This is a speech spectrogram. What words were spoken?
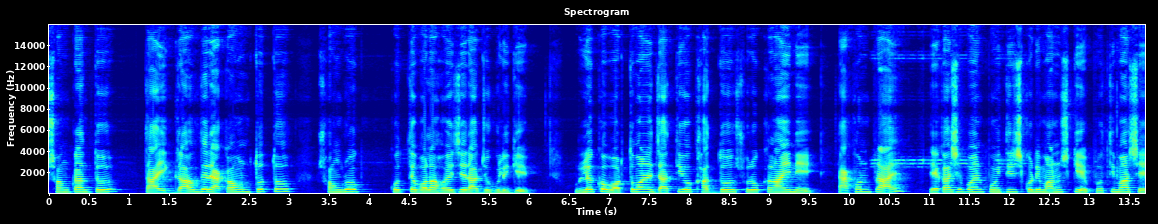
সংক্রান্ত, তাই গ্রাহকদের অ্যাকাউন্ট তথ্য সংগ্রহ করতে বলা হয়েছে রাজ্যগুলিকে। উল্লেখ্য, বর্তমানে জাতীয় খাদ্য সুরক্ষা আইনে এখন প্রায় একাশি পয়েন্ট পঁয়ত্রিশ কোটি মানুষকে প্রতি মাসে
